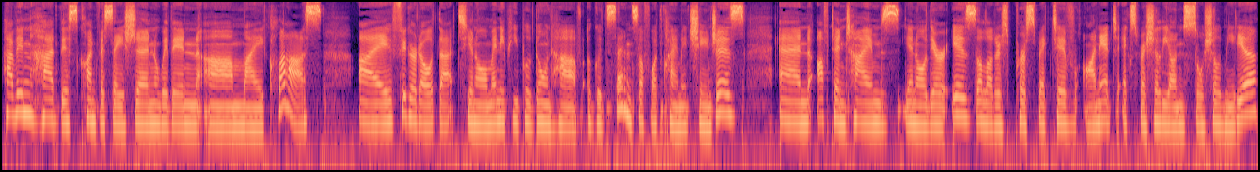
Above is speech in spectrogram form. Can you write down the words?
having had this conversation within um, my class, I figured out that you know many people don't have a good sense of what climate change is, and oftentimes you know there is a lot of perspective on it, especially on social media.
